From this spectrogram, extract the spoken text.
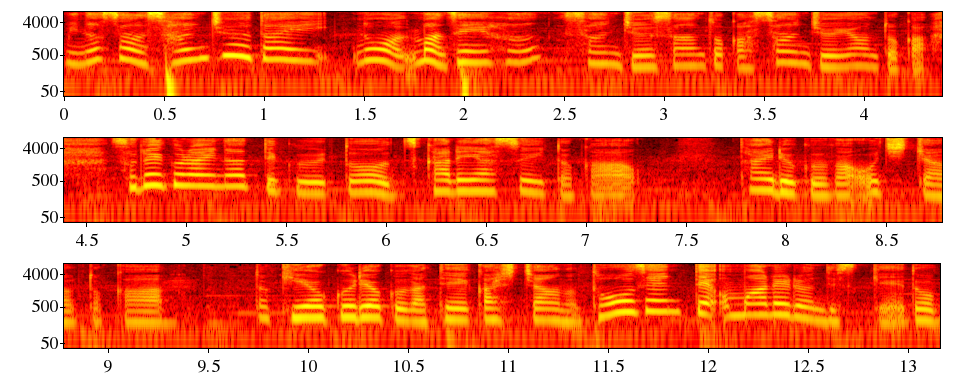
皆さん30代の、まあ、前半？33とか34とかそれぐらいになってくると疲れやすいとか体力が落ちちゃうとかと記憶力が低下しちゃうの当然って思われるんですけれど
